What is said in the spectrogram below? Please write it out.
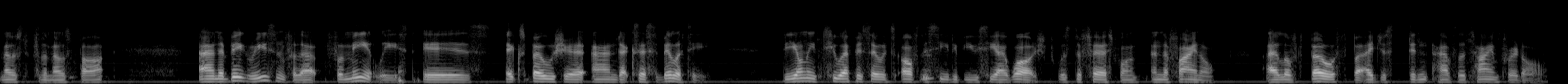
most for the most part. And a big reason for that, for me at least, is exposure and accessibility. The only two episodes of the hmm. CWC I watched was the first one and the final. I loved both, but I just didn't have the time for it all.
